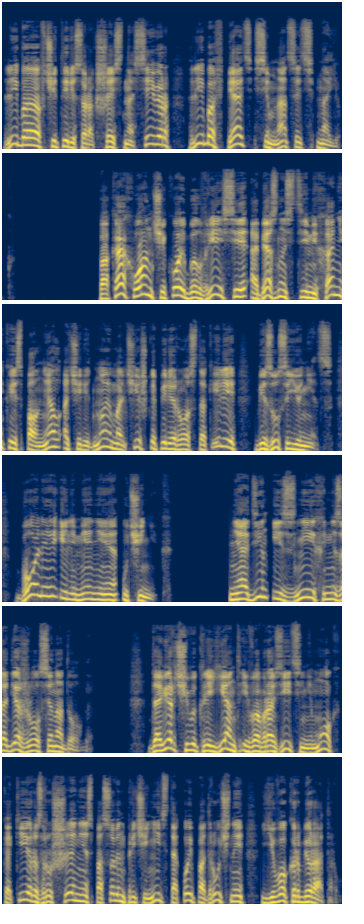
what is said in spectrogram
либо в 4.46 на север, либо в 5.17 на юг. Пока Хуан Чикой был в рейсе, обязанности механика исполнял очередной мальчишка-переросток или безусый юнец, более или менее ученик. Ни один из них не задерживался надолго. Доверчивый клиент и вообразить не мог, какие разрушения способен причинить такой подручный его карбюратору.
